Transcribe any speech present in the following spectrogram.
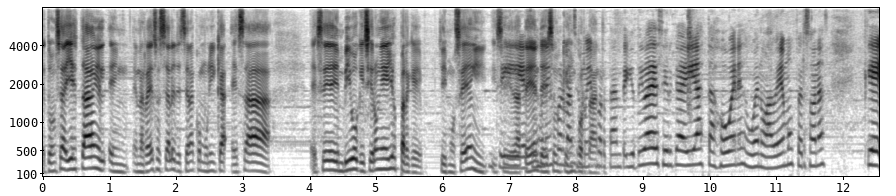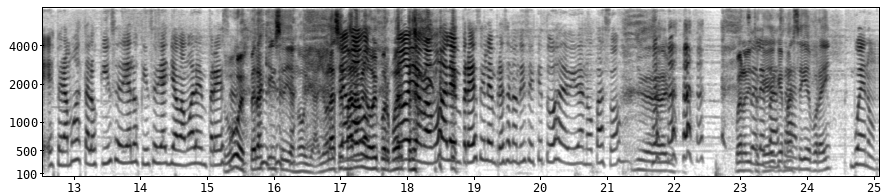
Entonces ahí está en, las redes sociales de Cena Comunica esa, ese en vivo que hicieron ellos para que chismosean y, y se daten de eso que es importante. Muy importante. Yo te iba a decir que ahí hasta jóvenes, bueno, habemos personas que esperamos hasta los 15 días, los 15 días llamamos a la empresa. Tú esperas 15 días, no, ya, yo la semana me doy por muerto. No, llamamos a la empresa y la empresa nos dice que tu hoja de vida no pasó. bueno, listo, ¿qué, más sigue por ahí? Bueno,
